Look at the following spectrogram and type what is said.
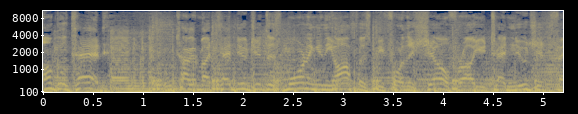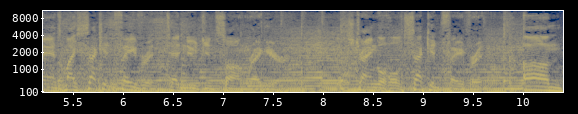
Uncle Ted. We're talking about Ted Nugent this morning in the office before the show for all you Ted Nugent fans. My second favorite Ted Nugent song right here. Stranglehold, second favorite. Um,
